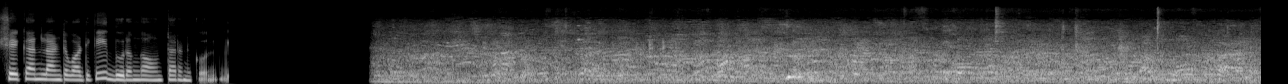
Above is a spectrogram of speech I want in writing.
షేకాన్ లాంటి వాటికి దూరంగా ఉంటారని కోరింది. Thank you.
